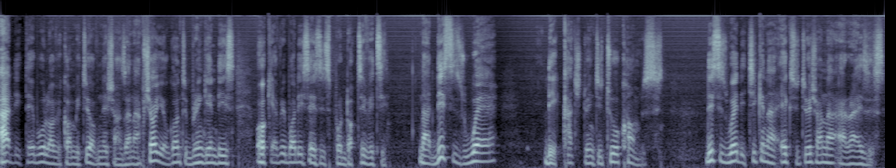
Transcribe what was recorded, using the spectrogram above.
at the table of the Committee of Nations. And I'm sure you're going to bring in this, okay, everybody says it's productivity. Now, this is where the catch-22 comes. This is where the chicken and egg situation now arises.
